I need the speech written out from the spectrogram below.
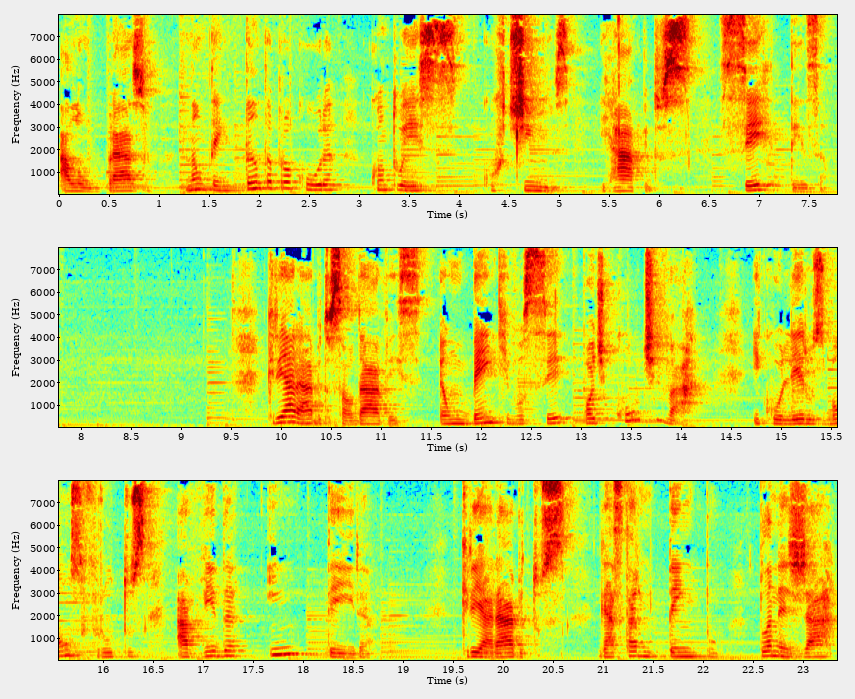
a longo prazo não têm tanta procura quanto esses, curtinhos e rápidos. Certeza. Criar hábitos saudáveis é um bem que você pode cultivar e colher os bons frutos a vida inteira. Criar hábitos, gastar um tempo, planejar.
